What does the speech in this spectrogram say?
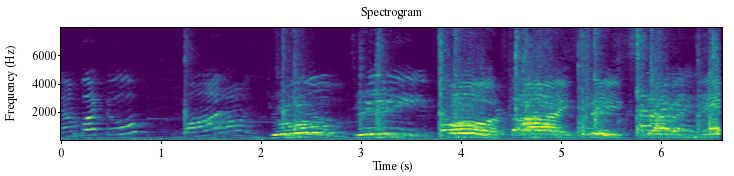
Number two, one, two, three, సెవెన్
